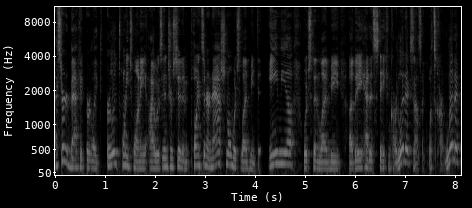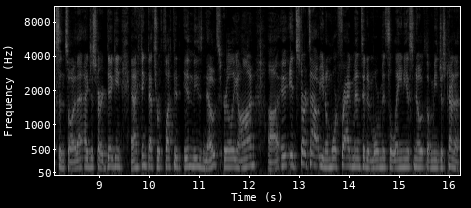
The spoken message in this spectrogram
I started back at like early 2020. I was interested in Points International, which led me to Aimia, which then led me. Uh, they had a stake in Cardlytics, and I was like, "What's Cardlytics?" And so I, I just started digging, and I think that's reflected in these notes early on. Uh, it, it, starts out, you know, more fragmented and more miscellaneous notes of me just trying to,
